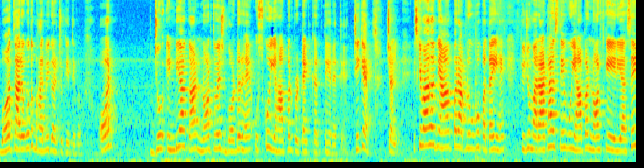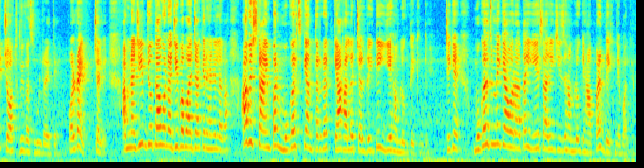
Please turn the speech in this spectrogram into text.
बहुत सारे को तो बाहर भी कर चुके थे वो। और जो इंडिया का नॉर्थ वेस्ट बॉर्डर है, उसको यहाँ पर प्रोटेक्ट करते रहते हैं। ठीक है? चलिए, इसके बाद अब यहाँ पर आप लोगों को पता ही है कि जो मराठास थे, वो यहाँ पर नॉर्थ के एरिया से चौथ भी वसूल रहे थे। ऑल राइट चलिए। अब नजीब जो था, वो नजीबाबाद जाके रहने लगा। अब इस टाइम पर मुगल्स के अंतर्गत क्या हालत चल रही थी, ये हम लोग देखेंगे। ठीक है? मुगल्स में क्या हो रहा था, ये सारी चीज़ें हम लोग यहाँ पर देखने वाले हैं।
